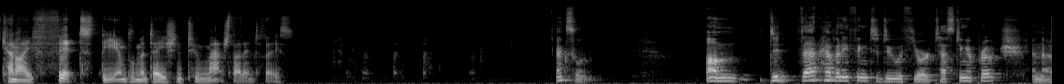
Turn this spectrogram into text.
can I fit the implementation to match that interface. Excellent. Um, did that have anything to do with your testing approach? And I,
